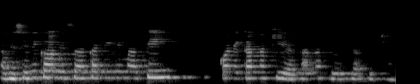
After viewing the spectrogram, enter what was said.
Habis ini kalau misalkan ini mati, konekkan lagi ya, karena belum satu jam.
